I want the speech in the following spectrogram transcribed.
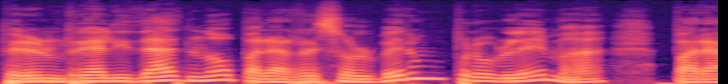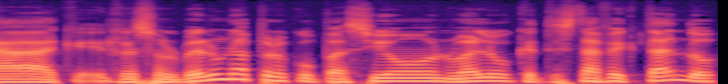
pero en realidad no, para resolver un problema, para resolver una preocupación o algo que te está afectando,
